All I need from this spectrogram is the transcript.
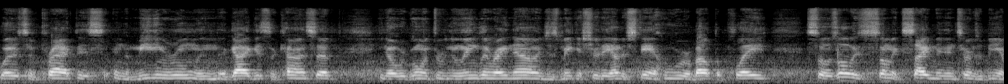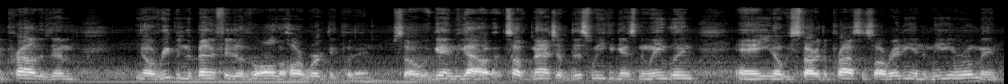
whether it's in practice, in the meeting room, when a guy gets a concept, you know, we're going through New England right now and just making sure they understand who we're about to play. So it's always some excitement in terms of being proud of them, you know, reaping the benefit of all the hard work they put in. So again, we got a tough matchup this week against New England, and you know, we started the process already in the meeting room and.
